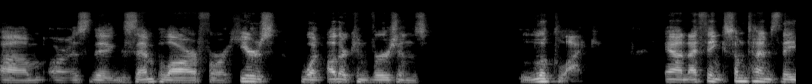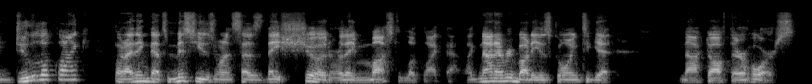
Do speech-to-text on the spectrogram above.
um, or as the exemplar for here's what other conversions look like. And I think sometimes they do look like, but I think that's misused when it says they should or they must look like that. Like, not everybody is going to get knocked off their horse.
